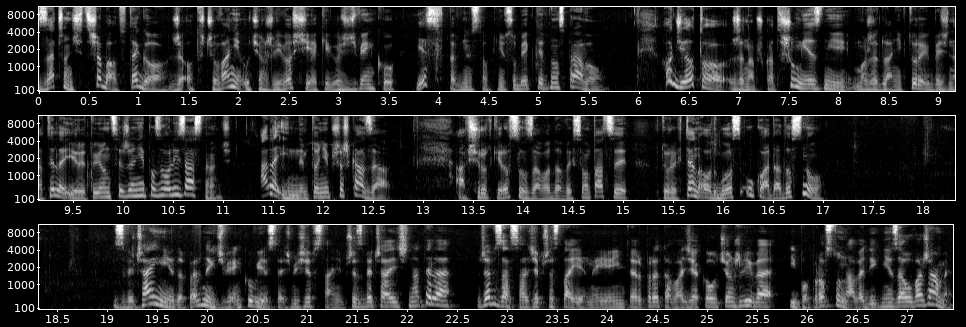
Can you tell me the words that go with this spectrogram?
Zacząć trzeba od tego, że odczuwanie uciążliwości jakiegoś dźwięku jest w pewnym stopniu subiektywną sprawą. Chodzi o to, że na przykład szum jezdni może dla niektórych być na tyle irytujący, że nie pozwoli zasnąć, ale innym to nie przeszkadza. A wśród kierowców zawodowych są tacy, których ten odgłos układa do snu. Zwyczajnie do pewnych dźwięków jesteśmy się w stanie przyzwyczaić na tyle, że w zasadzie przestajemy je interpretować jako uciążliwe i po prostu nawet ich nie zauważamy.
